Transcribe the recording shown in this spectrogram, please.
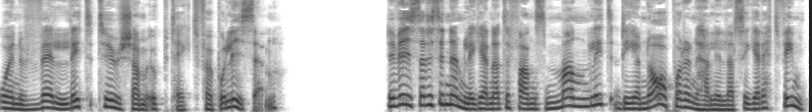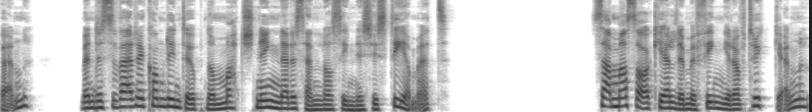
och en väldigt tursam upptäckt för polisen. Det visade sig nämligen att det fanns manligt DNA på den här lilla cigarettfimpen men dessvärre kom det inte upp någon matchning när det sen lades in i systemet. Samma sak gällde med fingeravtrycken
